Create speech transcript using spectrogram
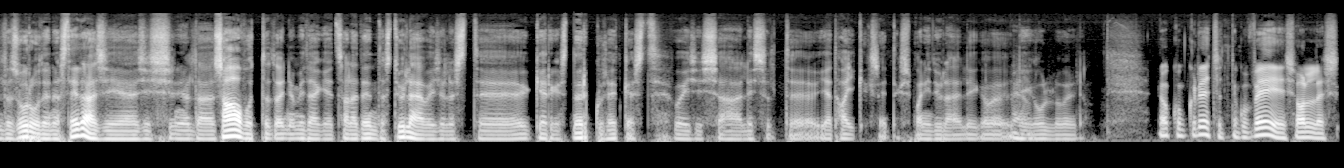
nii-öelda surud ennast edasi ja siis nii-öelda saavutad, on ju midagi, et sa oled endast üle või sellest äh, kergest nõrkushetkest või siis sa lihtsalt äh, jääd haigeks näiteks, panid üle liiga, liiga hullu või noh. No konkreetselt nagu vees olles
